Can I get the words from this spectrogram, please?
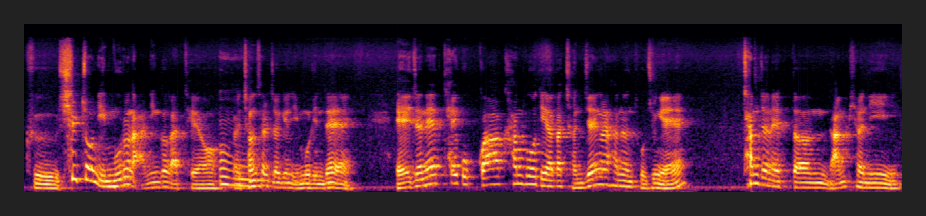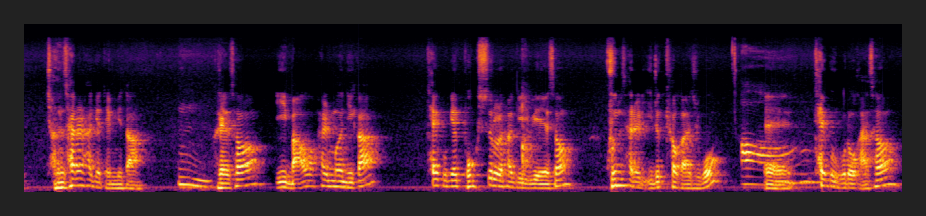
그 실존 인물은 아닌 것 같아요. 음. 전설적인 인물인데 예전에 태국과 캄보디아가 전쟁을 하는 도중에 참전했던 남편이 전사를 하게 됩니다. 음. 그래서 이 마오 할머니가 태국에 복수를 하기 위해서 군사를 일으켜 가지고 아. 예, 태국으로 가서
